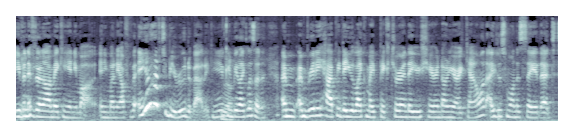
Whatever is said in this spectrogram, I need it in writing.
Even if they're not making any mo- any money off of it, and you don't have to be rude about it. You No. can be like, "Listen, I'm I'm really happy that you like my picture and that you're sharing it on your account. I just want to say that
